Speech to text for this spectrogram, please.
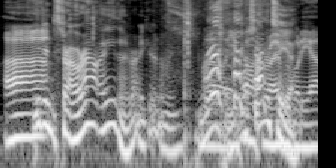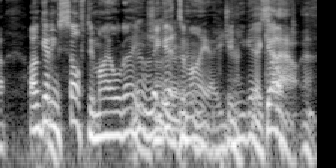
you uh, didn't throw her out either. Very good. I mean, Well, you can't throw happened to you? out. I'm getting soft in my old age. you get to my age and you get Yeah, get out. Yeah.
